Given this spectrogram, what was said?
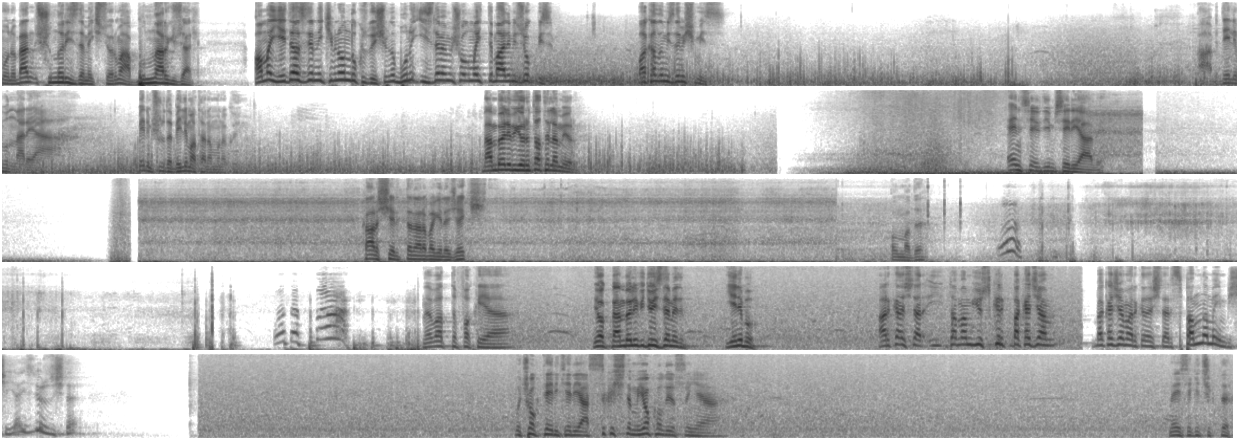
bunu. Ben şunları izlemek istiyorum ha. Bunlar güzel. Ama 7 Haziran 2019'du. Şimdi bunu izlememiş olma ihtimalimiz yok bizim. Bakalım izlemiş miyiz? Abi deli bunlar ya. Benim şurada belim atar amına koyayım. Ben böyle bir görüntü hatırlamıyorum. En sevdiğim seri abi. Karşı şeritten araba gelecek. Olmadı. What the fuck? Ne what the fuck'ı ya? Yok ben böyle video izlemedim. Yeni bu. Arkadaşlar tamam 140 bakacağım. Bakacağım arkadaşlar. Spamlamayın bir şey ya. izliyoruz işte. Bu çok tehlikeli ya. Sıkıştı mı yok oluyorsun ya. Neyse ki çıktı.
